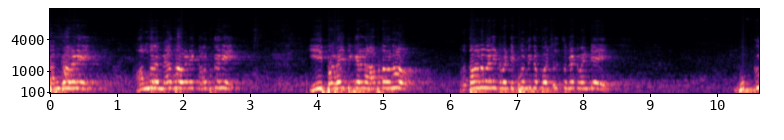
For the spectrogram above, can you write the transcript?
సంఘాలని అందరు మేధావులని కలుపుకొని ఈ ప్రైవేటీకరణ ఆపడంలో ప్రధానమైనటువంటి భూమిక పోషిస్తున్నటువంటి ముక్కు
